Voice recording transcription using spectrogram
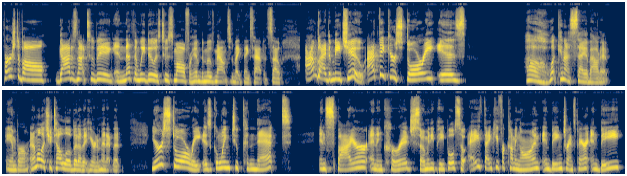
first of all, God is not too big and nothing we do is too small for him to move mountains to make things happen. So I'm glad to meet you. I think your story is, oh, what can I say about it, Amber? And I'm going to let you tell a little bit of it here in a minute, but your story is going to connect, inspire, and encourage so many people. So, A, thank you for coming on and being transparent, and B,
